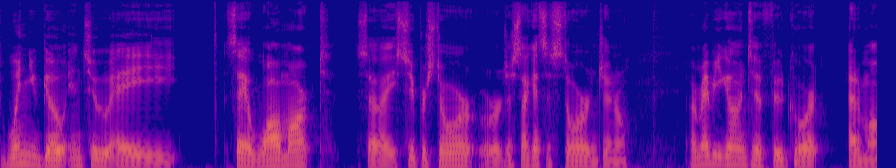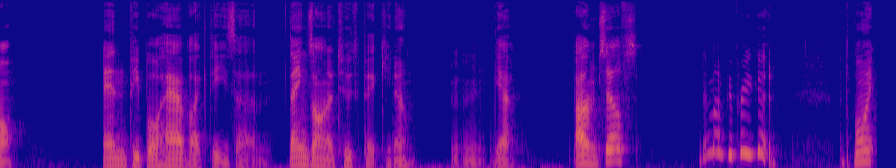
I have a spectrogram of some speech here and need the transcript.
when you go into a say a Walmart, so a superstore or just I guess a store in general, or maybe you go into a food court at a mall, and people have like these um, things on a toothpick, you know, Mm-mm, yeah, by themselves, they might be pretty good. But the point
